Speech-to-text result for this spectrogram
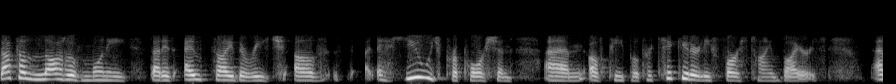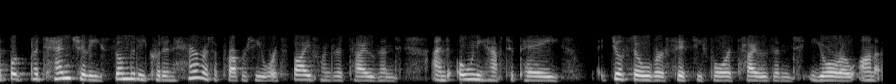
that's a lot of money that is outside the reach of a huge proportion um, of people, particularly first-time buyers. Uh, but potentially somebody could inherit a property worth 500,000 and only have to pay just over 54,000 euro on it.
